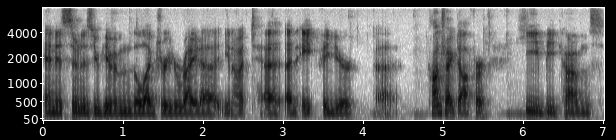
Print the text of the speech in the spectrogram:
and as soon as you give him the luxury to write a you know a t- a- an eight figure uh, contract offer, he becomes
